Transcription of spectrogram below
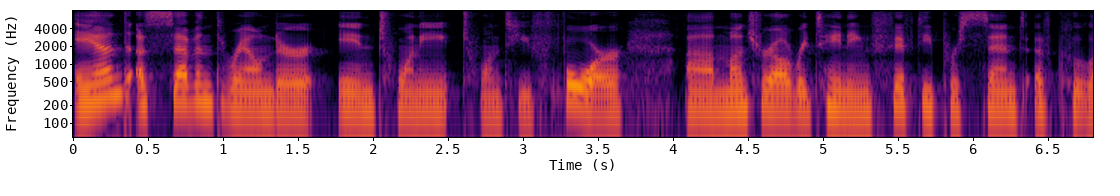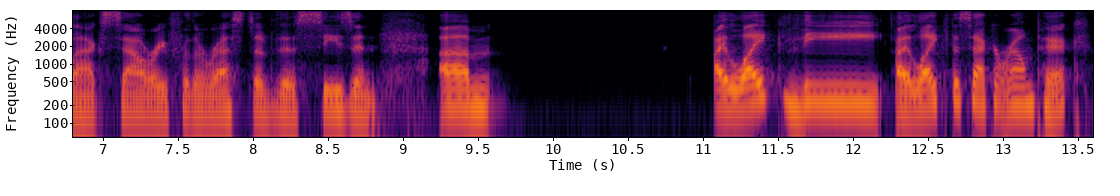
and a seventh rounder in 2024. Uh, Montreal retaining 50% of Kulak's salary for the rest of this season. Um, I like the I like the second round pick.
